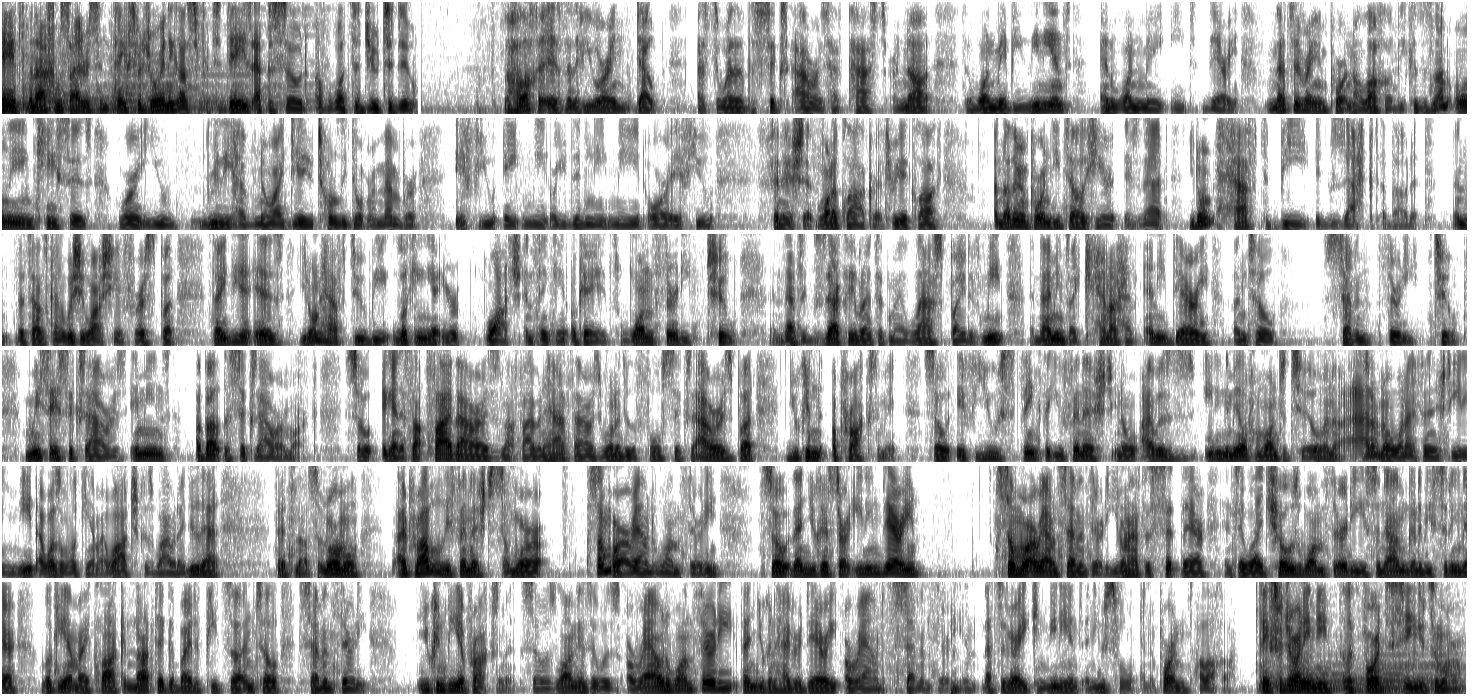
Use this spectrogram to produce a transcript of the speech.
Hey, it's Menachem Siderson. Thanks for joining us for today's episode of What's a Jew to Do. The halacha is that if you are in doubt as to whether the six hours have passed or not, that one may be lenient and one may eat dairy. And that's a very important halacha because it's not only in cases where you really have no idea, you totally don't remember if you ate meat or you didn't eat meat, or if you finished at one o'clock or at three o'clock. Another important detail here is that you don't have to be exact about it. And that sounds kind of wishy washy at first, but the idea is you don't have to be looking at your watch and thinking, okay, it's 132, and that's exactly when I took my last bite of meat, and that means I cannot have any dairy until 732. When we say six hours, it means about the six hour mark. So again, it's not five hours, it's not five and a half hours. We want to do the full six hours, but you can approximate. So if you think that you finished, you know, I was eating the meal from one to two, and I don't know when I finished eating meat. I wasn't looking at my watch because why would I do that? That's not so normal. I probably finished somewhere somewhere around 1.30. So then you can start eating dairy somewhere around 7.30 you don't have to sit there and say well i chose 1.30 so now i'm going to be sitting there looking at my clock and not take a bite of pizza until 7.30 you can be approximate. So as long as it was around 1.30 then you can have your dairy around 7.30 and that's a very convenient and useful and important halacha. Thanks for joining me. I look forward to seeing you tomorrow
